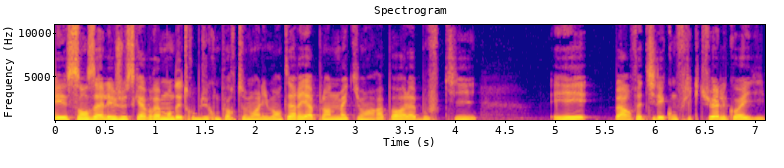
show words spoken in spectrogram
Et sans aller jusqu'à vraiment des troubles du comportement alimentaire, il y a plein de mecs qui ont un rapport à la bouffe qui est, bah, en fait, il est conflictuel, quoi. Ils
